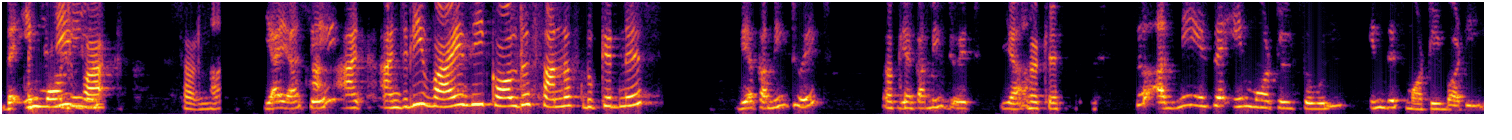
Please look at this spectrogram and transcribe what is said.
The immortal. Why, sorry. Huh? Yeah, yeah, say. An- Anjali, why is he called the son of crookedness? We are coming to it. Okay. We are coming to it. Yeah. Okay. So Agni is the immortal soul in this mortal body.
